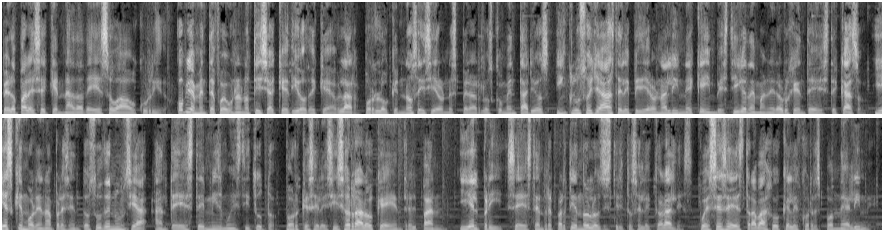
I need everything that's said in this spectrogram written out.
pero parece que nada de eso ha ocurrido. Obviamente fue una noticia que dio de qué hablar, por lo que no se hicieron esperar los comentarios, incluso ya hasta le pidieron al INE que investigue de manera urgente este caso. Y es que Morena presentó su denuncia ante este mismo instituto, porque se les hizo raro que entre el PAN y el PRI se estén repartiendo los distritos electorales, pues ese es trabajo que le corresponde al INE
